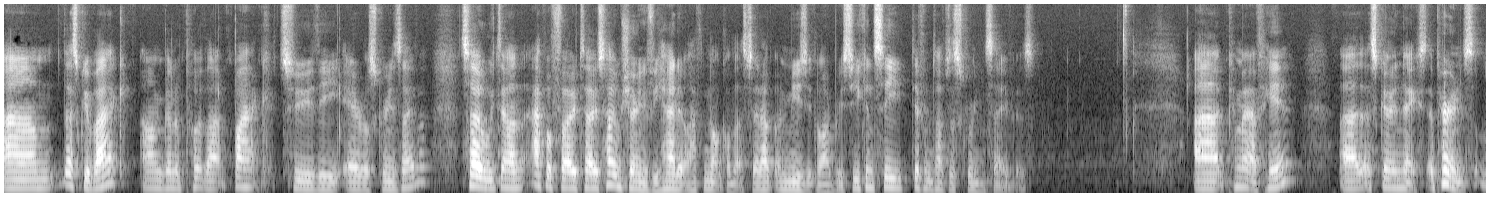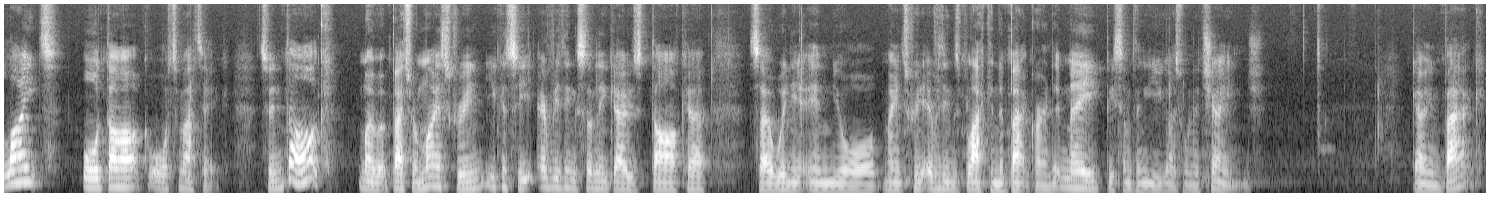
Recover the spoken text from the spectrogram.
Um, let's go back. I'm going to put that back to the aerial screensaver. So we've done Apple Photos, home sharing if you had it, I have not got that set up, and music library. So you can see different types of screensavers. Uh, come out of here. Uh, let's go next. Appearance, light or dark or automatic. So in dark, might better on my screen, you can see everything suddenly goes darker. So when you're in your main screen, everything's black in the background. It may be something you guys want to change. Going back,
